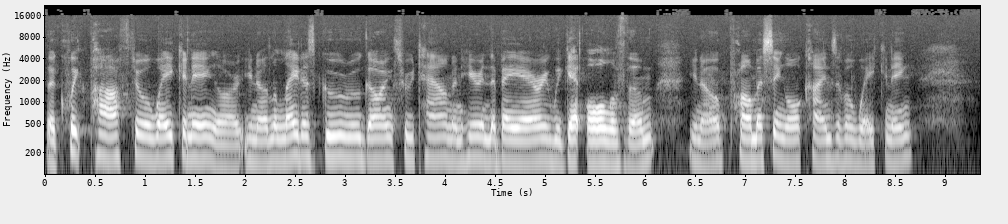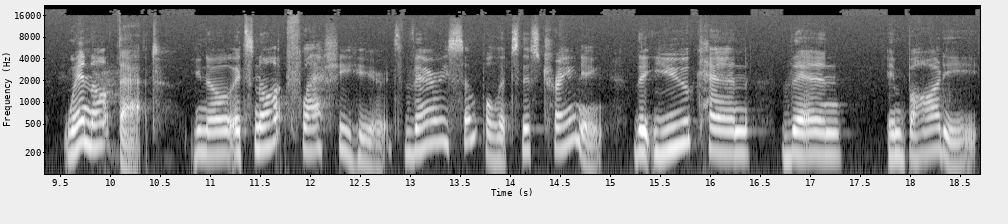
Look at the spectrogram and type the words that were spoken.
the quick path to awakening, or you know, the latest guru going through town. And here in the Bay Area, we get all of them, you know, promising all kinds of awakening. We're not that. You know, it's not flashy here. It's very simple. It's this training that you can then embody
